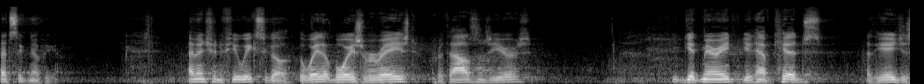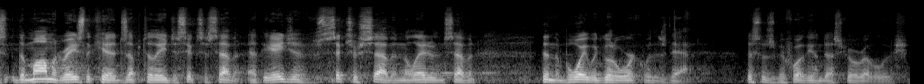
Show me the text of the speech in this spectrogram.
That's significant. I mentioned a few weeks ago the way that boys were raised for thousands of years. You'd get married, you'd have kids. At the age of, the mom would raise the kids up to the age of six or seven. At the age of six or seven, no later than seven, then the boy would go to work with his dad. This was before the Industrial Revolution.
